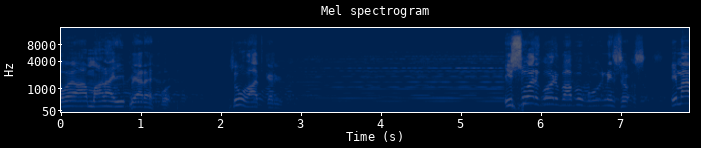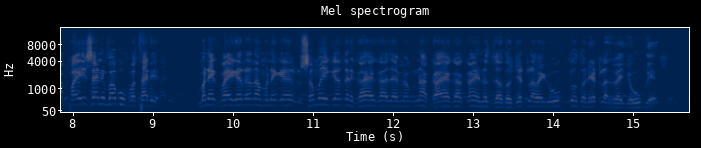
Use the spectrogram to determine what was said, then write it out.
હવે આ માણા એ પહેરે. બોલ. શું વાત કરી? ઈશ્વર ગોર બાપુ કોકની એમાં પૈસાની બાપુ પથારી. મને એક ભાઈ કહેતા હતા, મને કે, સમય કે અત્યારે ગાય ગા જાય. મેં ના ગાય ગા કઈ નથી જતો. જેટલા વાગે ઉગતો હતો ને એટલા જ વાગે ઉગે છે.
